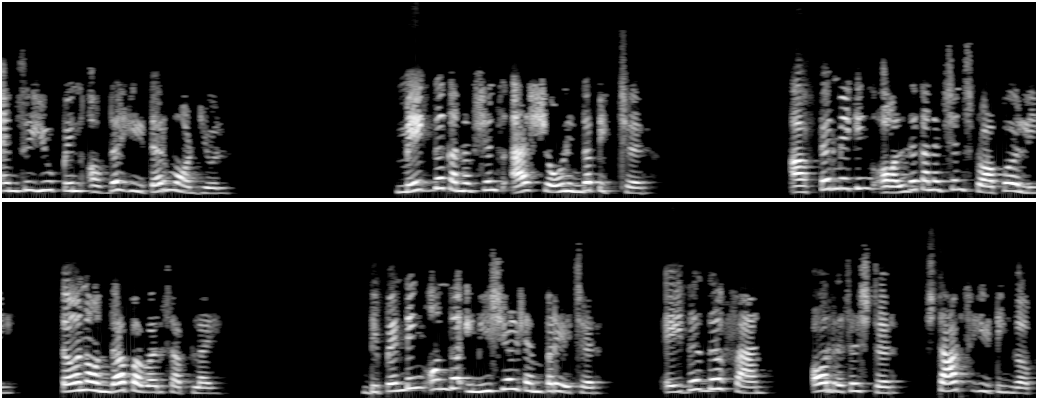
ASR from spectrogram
MCU pin of the heater module. Make the connections as shown in the picture. After making all the connections properly, turn on the power supply. Depending on the initial temperature, either the fan or resistor starts heating up.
